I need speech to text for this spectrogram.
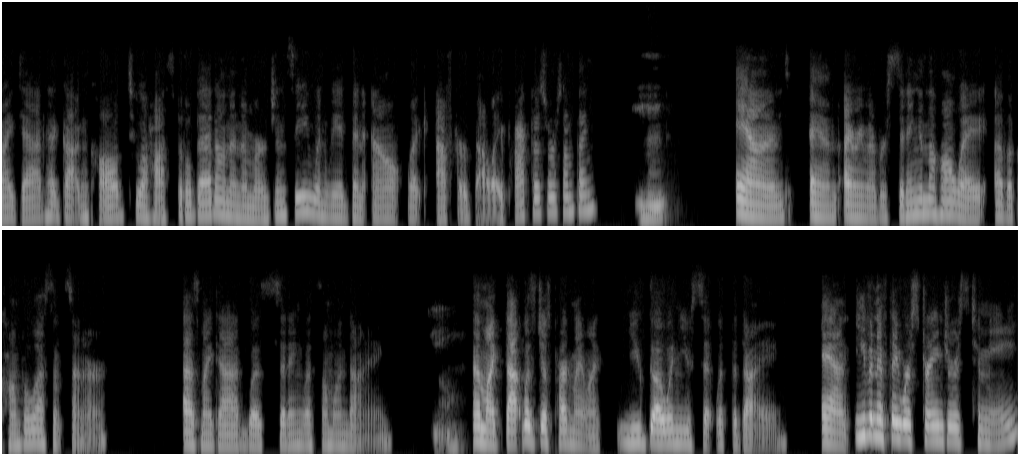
my dad had gotten called to a hospital bed on an emergency when we had been out like after ballet practice or something. Mm-hmm. And and I remember sitting in the hallway of a convalescent center as my dad was sitting with someone dying Oh. and like that was just part of my life. You go and you sit with the dying. And even if they were strangers to me,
